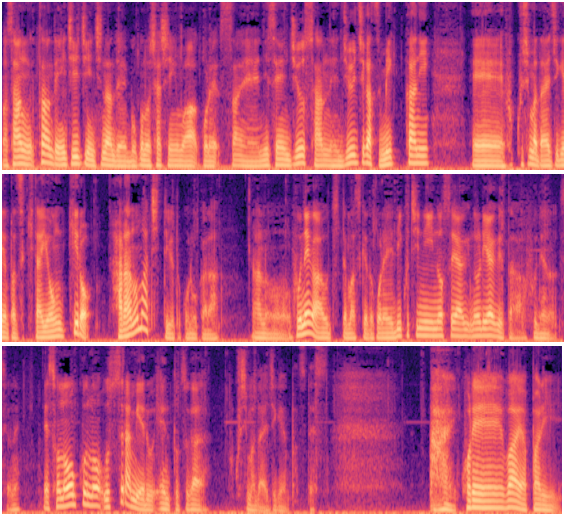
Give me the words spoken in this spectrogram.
まあ、3.11にちなんで僕の写真はこれ、えー、2013年11月3日に、えー、福島第一原発北4キロ、原野町っていうところから、あの、船が映ってますけど、これ陸地に乗せ乗り上げた船なんですよね。で、その奥のうっすら見える煙突が福島第一原発です。はい。これはやっぱり、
